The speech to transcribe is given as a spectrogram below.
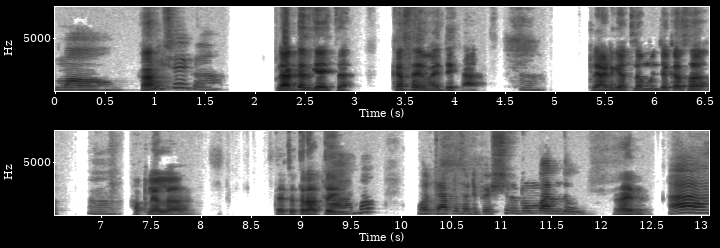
मग. हा? विषय का? फ्लॅटच घ्यायचा. कसं आहे माहितीये का? हा. फ्लॅट घेतला म्हणजे कसं? हा. आपल्याला त्याच्यात राहता हा, येईल मग वरती आपल्यासाठी स्पेशल रूम बांधू? आहे ना? हा.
